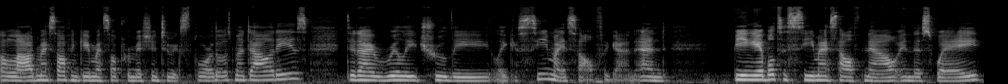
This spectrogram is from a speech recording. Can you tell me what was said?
allowed myself and gave myself permission to explore those modalities did I really truly like see myself again. And being able to see myself now in this way,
